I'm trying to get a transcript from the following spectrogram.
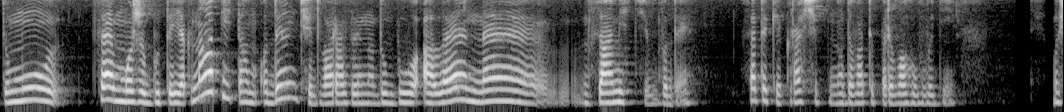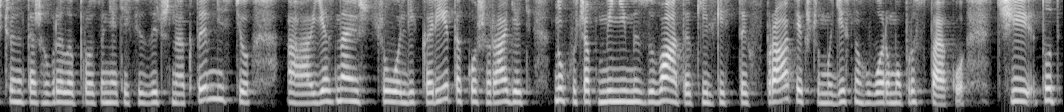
Тому це може бути як напій, там один чи два рази на добу, але не замість води. Все-таки краще надавати перевагу воді. Ми щойно теж говорили про заняття фізичною активністю. Я знаю, що лікарі також радять ну, хоча б мінімізувати кількість тих вправ, якщо ми дійсно говоримо про спеку. Чи тут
